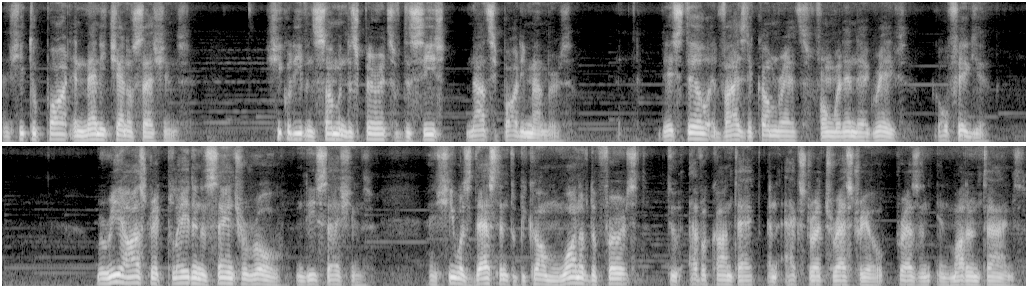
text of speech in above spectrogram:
and she took part in many channel sessions. She could even summon the spirits of deceased Nazi party members. They still advise their comrades from within their graves. Go figure. Maria Orsic played an essential role in these sessions, and she was destined to become one of the first to ever contact an extraterrestrial present in modern times.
